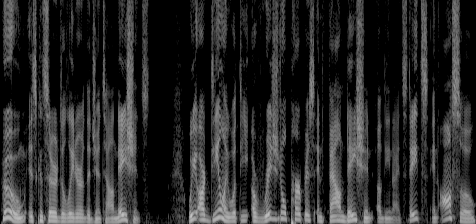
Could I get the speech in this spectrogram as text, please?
whom is considered the leader of the Gentile nations. We are dealing with the original purpose and foundation of the United States and also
